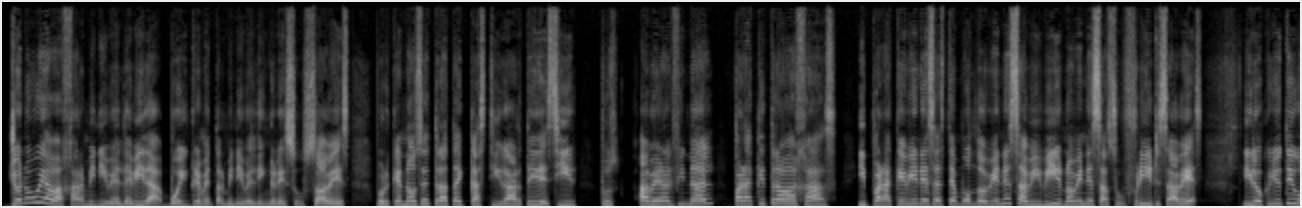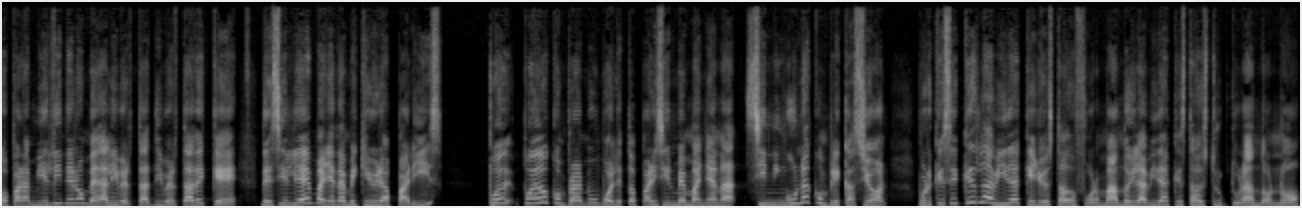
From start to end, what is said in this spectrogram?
yo no voy a bajar mi nivel de vida, voy a incrementar mi nivel de ingresos, ¿sabes? Porque no se trata de castigarte y decir, pues, a ver, al final, ¿para qué trabajas? ¿Y para qué vienes a este mundo? Vienes a vivir, no vienes a sufrir, ¿sabes? Y lo que yo te digo, para mí el dinero me da libertad. ¿Libertad de qué? De si el día de mañana me quiero ir a París, puedo, comprarme un boleto para irme mañana sin ninguna complicación porque sé que es la vida que yo he estado formando y la vida que he estado estructurando, ¿no?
